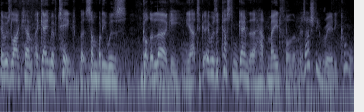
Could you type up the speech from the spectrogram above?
it was like um, a game of Tig, but somebody was got the lurgy, and you had to. go It was a custom game that they had made for them. It was actually really cool.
